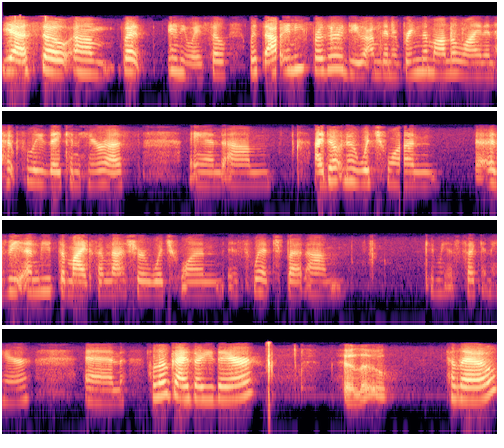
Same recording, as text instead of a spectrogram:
Yeah. So, um, but anyway, so without any further ado, I'm going to bring them on the line, and hopefully they can hear us. And um, I don't know which one. As we unmute the mics, I'm not sure which one is which, but um, give me a second here. And hello, guys. Are you there? Hello. Hello.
